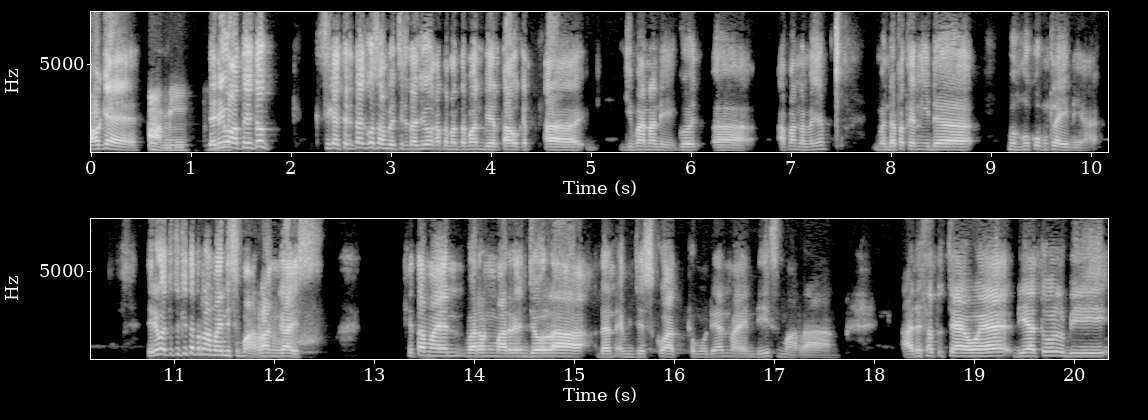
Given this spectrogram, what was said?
Okay. Ami. Jadi waktu itu singkat cerita gue sambil cerita juga ke teman-teman biar tahu uh, gimana nih gue uh, apa namanya mendapatkan ide menghukum Clay ini ya. Jadi waktu itu kita pernah main di Semarang guys. Kita main bareng Marion Jola dan MJ Squad. Kemudian main di Semarang. Ada satu cewek, dia tuh lebih...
